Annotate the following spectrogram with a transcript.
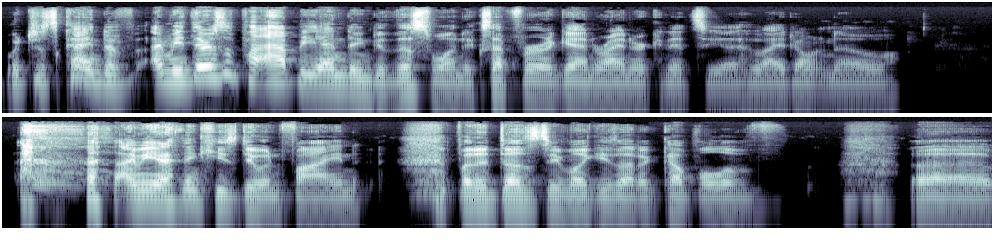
which is kind of. I mean, there's a happy ending to this one, except for again Reiner Knizia, who I don't know. I mean, I think he's doing fine, but it does seem like he's had a couple of. uh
